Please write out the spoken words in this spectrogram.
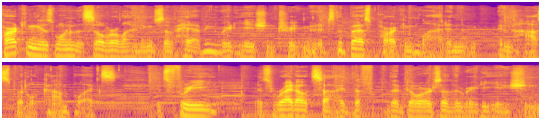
Parking is one of the silver linings of having radiation treatment. It's the best parking lot in the, in the hospital complex. It's free. It's right outside the, the doors of the radiation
